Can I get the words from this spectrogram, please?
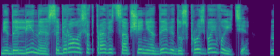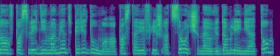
Меделлине собиралась отправить сообщение Дэвиду с просьбой выйти, но в последний момент передумала, поставив лишь отсроченное уведомление о том,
